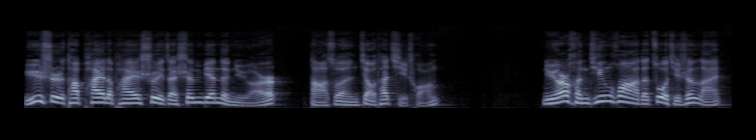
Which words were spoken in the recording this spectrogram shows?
于是他拍了拍睡在身边的女儿，打算叫她起床。女儿很听话的坐起身来，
